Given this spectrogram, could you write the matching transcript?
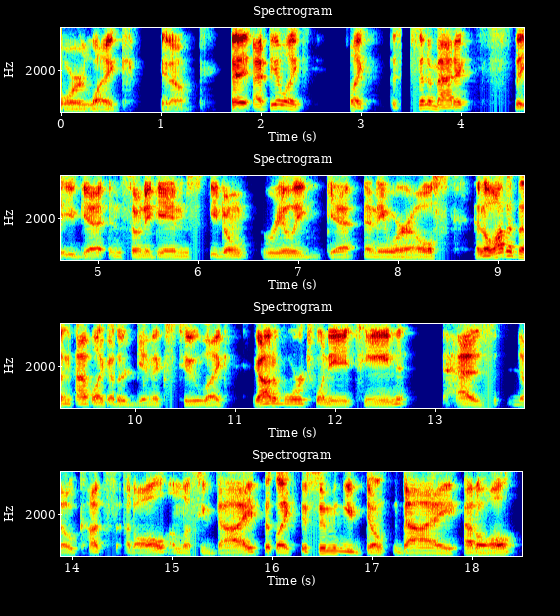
or like you know I, I feel like like the cinematics that you get in Sony games, you don't really get anywhere else, and a lot of them have like other gimmicks too, like God of War 2018 has no cuts at all unless you die, but like assuming you don't die at all,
